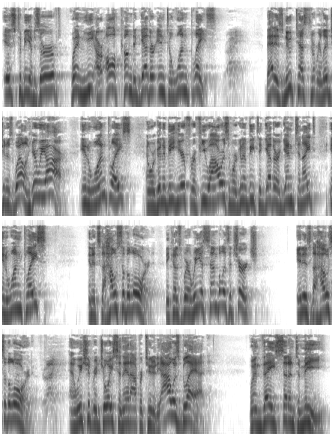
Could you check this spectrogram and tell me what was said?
is to be observed when ye are all come together into one place. Right. That is New Testament religion as well. And here we are in one place and we're going to be here for a few hours and we're going to be together again tonight in one place. And it's the house of the Lord because where we assemble as a church, it is the house of the Lord. Right. And we should rejoice in that opportunity. I was glad when they said unto me,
